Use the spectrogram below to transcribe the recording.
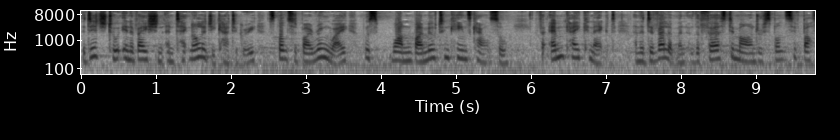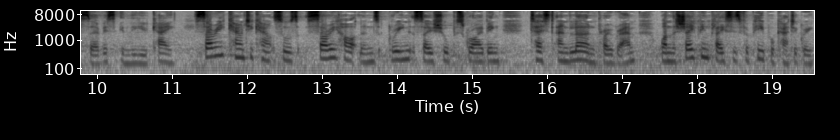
The Digital Innovation and Technology category, sponsored by Ringway, was won by Milton Keynes Council for MK Connect and the development of the first demand responsive bus service in the UK. Surrey County Council's Surrey Heartlands Green Social Prescribing Test and Learn programme won the Shaping Places for People category,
